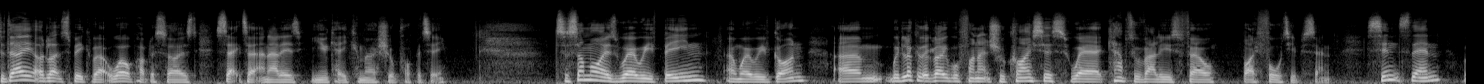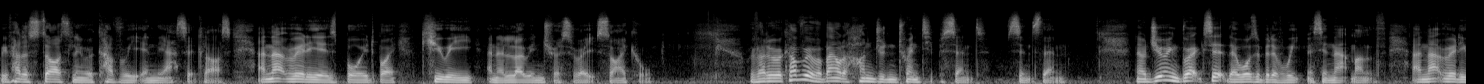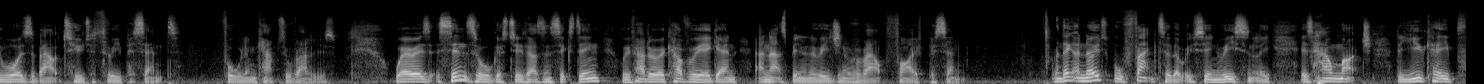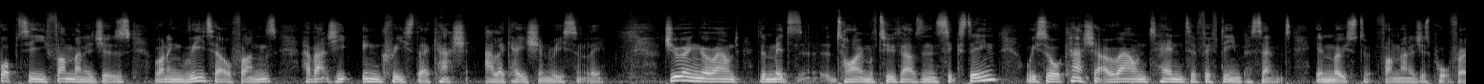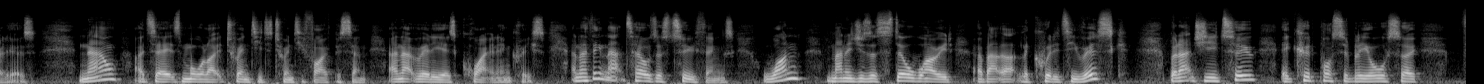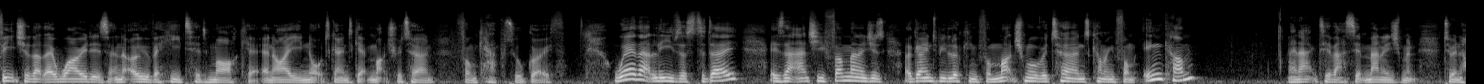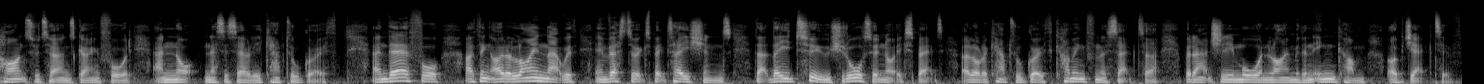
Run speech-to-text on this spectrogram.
Today I'd like to speak about a well publicised sector and that is UK commercial property. To summarise where we've been and where we've gone, um, we'd look at the global financial crisis where capital values fell by 40%. Since then, we've had a startling recovery in the asset class, and that really is buoyed by QE and a low interest rate cycle. We've had a recovery of about 120% since then. Now, during Brexit, there was a bit of weakness in that month, and that really was about 2 to 3% fall in capital values. Whereas since August 2016, we've had a recovery again, and that's been in the region of about 5%. I think a notable factor that we've seen recently is how much the UK property fund managers running retail funds have actually increased their cash allocation recently. During around the mid time of 2016, we saw cash at around 10 to 15% in most fund managers' portfolios. Now, I'd say it's more like 20 to 25%, and that really is quite an increase. And I think that tells us two things. One, managers are still worried about that liquidity risk, but actually, two, it could possibly also feature that they're worried is an overheated market and i.e. not going to get much return from capital growth. Where that leaves us today is that actually fund managers are going to be looking for much more returns coming from income and active asset management to enhance returns going forward and not necessarily capital growth. And therefore, I think I'd align that with investor expectations that they too should also not expect a lot of capital growth coming from the sector, but actually more in line with an income objective.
